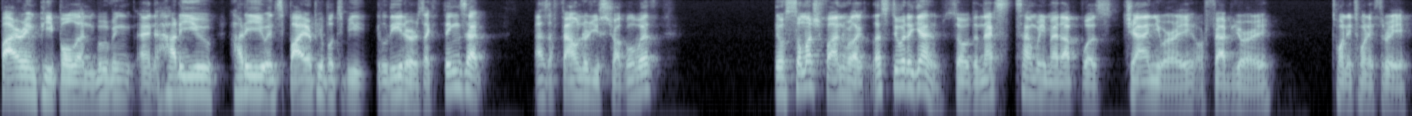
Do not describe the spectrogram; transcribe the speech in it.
firing people and moving and how do you how do you inspire people to be leaders? Like things that as a founder you struggle with it was so much fun. We're like let's do it again. So the next time we met up was january or february 2023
